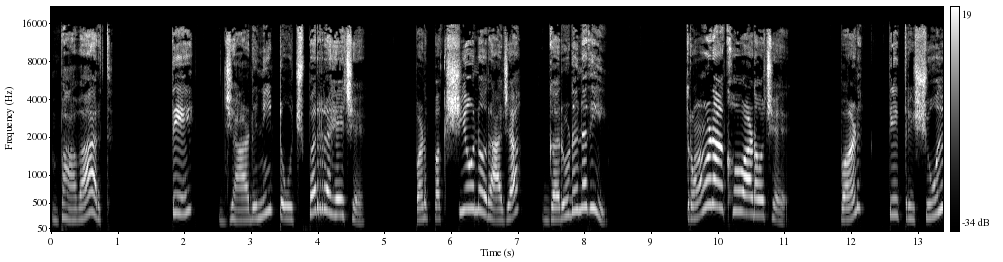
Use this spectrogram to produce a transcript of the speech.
ભાવાર્થ તે ઝાડની ટોચ પર રહે છે પણ પક્ષીઓનો રાજા ગરુડ નથી ત્રણ આંખોવાળો છે પણ તે ત્રિશૂલ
